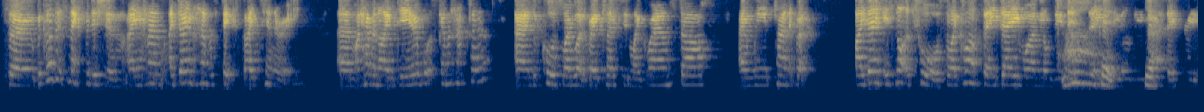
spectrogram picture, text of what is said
So because it's an expedition, I have I don't have a fixed itinerary. Um, I have an idea of what's going to happen, and of course, I work very closely with my ground staff, and we plan it. But I don't. It's not a tour, so I can't say day one you'll do this, oh, day okay. two you'll do yeah. that, day three.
